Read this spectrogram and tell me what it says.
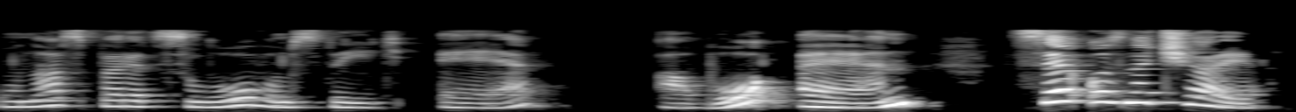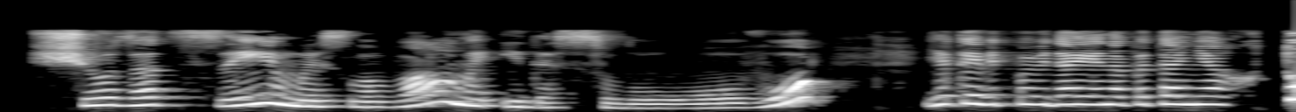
у нас перед словом стоїть е або н, це означає, що за цими словами іде слово, яке відповідає на питання хто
